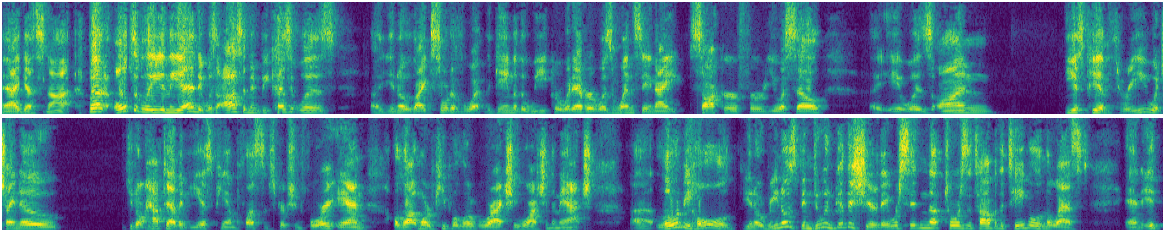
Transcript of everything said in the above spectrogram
I guess not. But ultimately, in the end, it was awesome, and because it was, uh, you know, like sort of what the game of the week or whatever it was Wednesday night soccer for USL, it was on ESPN three, which I know you don't have to have an ESPN Plus subscription for it, and a lot more people were actually watching the match. Uh, lo and behold, you know Reno's been doing good this year. They were sitting up towards the top of the table in the West, and it.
